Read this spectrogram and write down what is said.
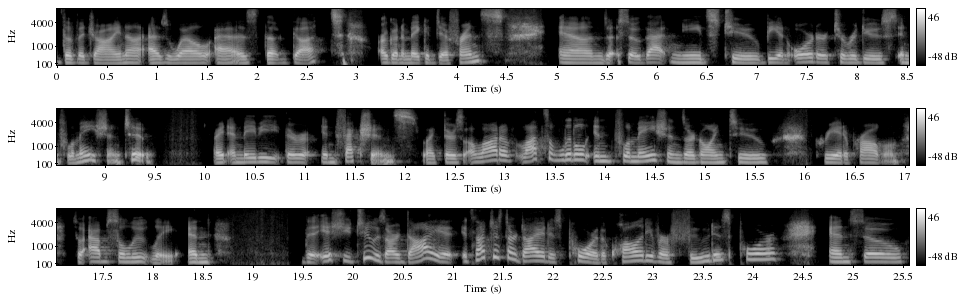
the vagina as well as the gut are going to make a difference. And so that needs to be in order to reduce inflammation too right? And maybe there are infections like there's a lot of lots of little inflammations are going to create a problem. So absolutely. And the issue too is our diet it's not just our diet is poor the quality of our food is poor. And so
